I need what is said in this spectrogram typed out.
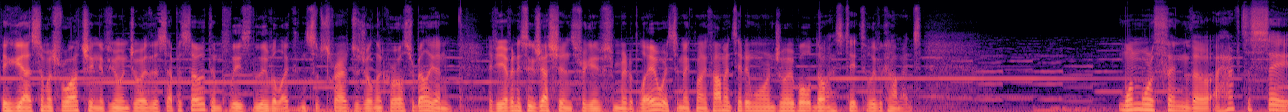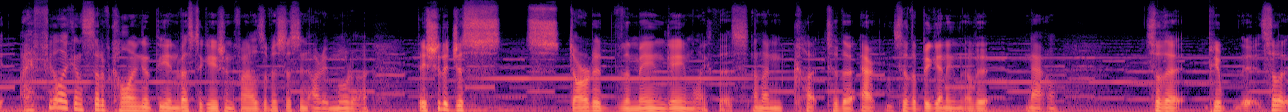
thank you guys so much for watching. If you enjoyed this episode, then please leave a like and subscribe to Joel the Koros Rebellion. If you have any suggestions for games for me to play or ways to make my commentating more enjoyable, don't hesitate to leave a comment. One more thing though, I have to say, I feel like instead of calling it the investigation files of Assistant Arimura, they should have just started the main game like this and then cut to the to the beginning of it now, so that people, so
